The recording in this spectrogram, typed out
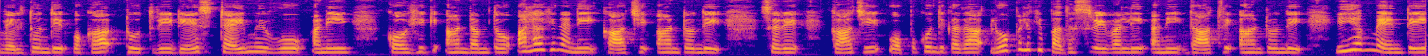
వెళ్తుంది ఒక టూ త్రీ డేస్ టైం ఇవ్వు అని కౌశికి అనడంతో అలాగేనని కాచి అంటుంది. సరే కాచి ఒప్పుకుంది కదా లోపలికి పద శ్రీవల్లి అని రాత్రి అంటుంది. ఈ అమ్మేంటి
